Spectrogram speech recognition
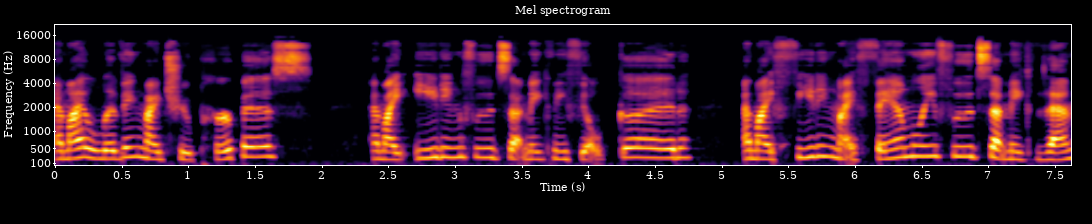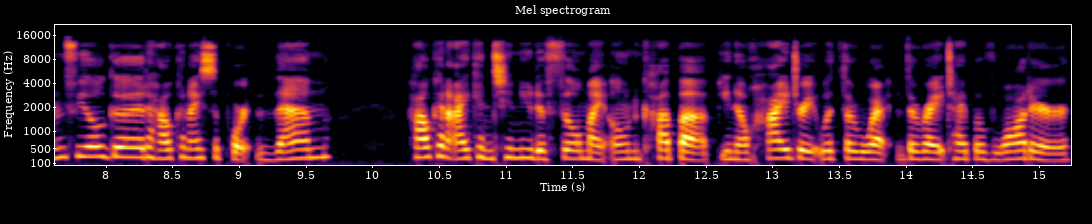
am I living my true purpose? Am I eating foods that make me feel good? Am I feeding my family foods that make them feel good? How can I support them? how can I continue to fill my own cup up, you know, hydrate with the the right type of water,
